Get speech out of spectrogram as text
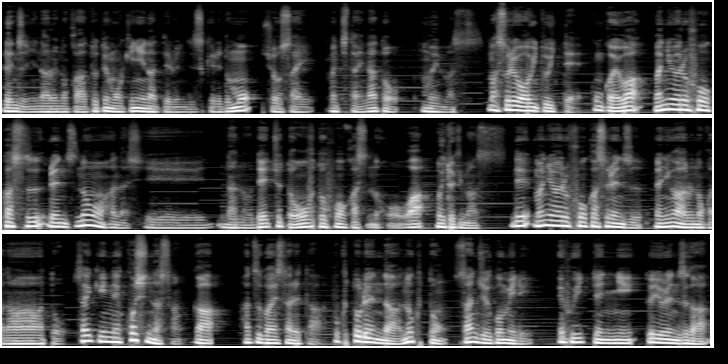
レンズになるのかとても気になってるんですけれども、詳細待ちたいなと思います。まあそれは置いといて、今回はマニュアルフォーカスレンズのお話なので、ちょっとオートフォーカスの方は置いときます。で、マニュアルフォーカスレンズ何があるのかなと、最近ね、コシナさんが発売されたフクトレンダーノクトン 35mm F1.2 というレンズが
